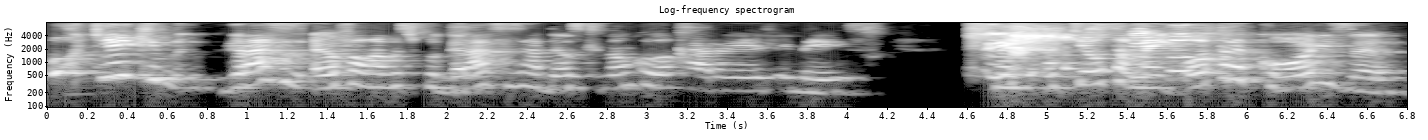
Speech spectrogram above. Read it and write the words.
Por que que, graças... Eu falava, tipo, graças a Deus que não colocaram ele nesse. Mas o que eu também. Outra coisa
